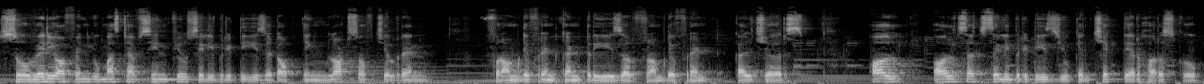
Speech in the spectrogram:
So very often you must have seen few celebrities adopting lots of children from different countries or from different cultures. All all such celebrities you can check their horoscope.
